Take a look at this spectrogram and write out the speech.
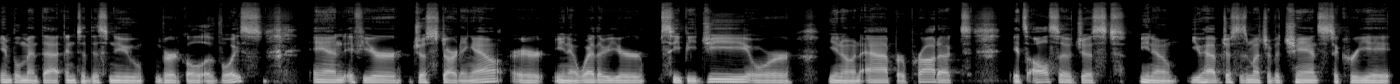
implement that into this new vertical of voice. And if you're just starting out or you know whether you're cpg or you know an app or product it's also just you know you have just as much of a chance to create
